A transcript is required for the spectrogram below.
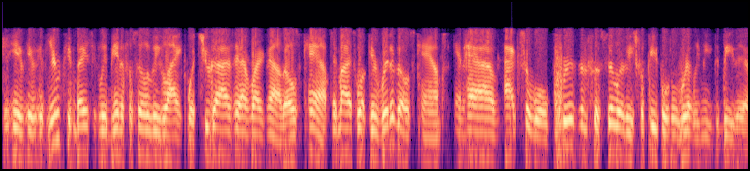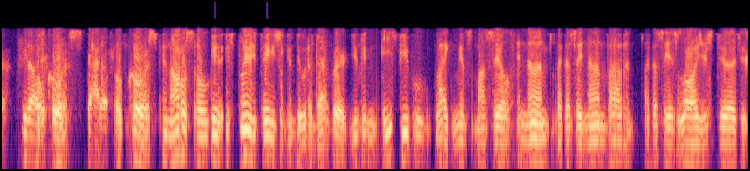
if, if you can basically be in a facility like what you guys have right now, those camps, they might as well get rid of those camps and have actual prison facilities for people who really need to be there. You know, Of course. Of course. And also, it's plenty of things you can do to divert. You can, these people like me, myself, and non, like I say, non-violent, like I say, it's lawyers, judges,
